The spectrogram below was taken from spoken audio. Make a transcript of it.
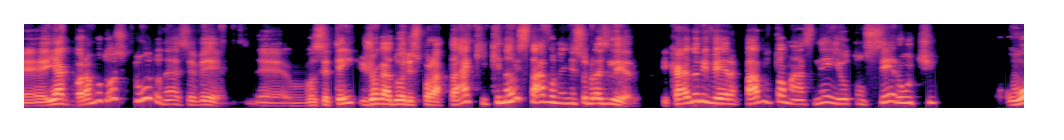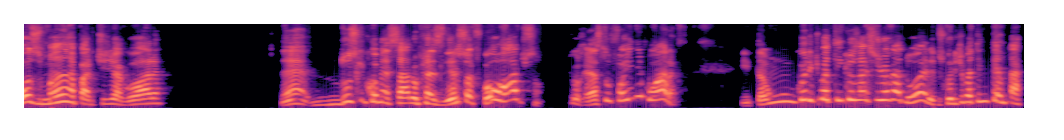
É, e agora mudou-se tudo, né? Você vê, é, você tem jogadores por ataque que não estavam no início brasileiro. Ricardo Oliveira, Pablo Tomás, Neilton, Ceruti, o Osman a partir de agora. Né? Dos que começaram o brasileiro só ficou o Robson, o resto foi indo embora. Então o Curitiba tem que usar esses jogadores. O Curitiba tem que tentar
